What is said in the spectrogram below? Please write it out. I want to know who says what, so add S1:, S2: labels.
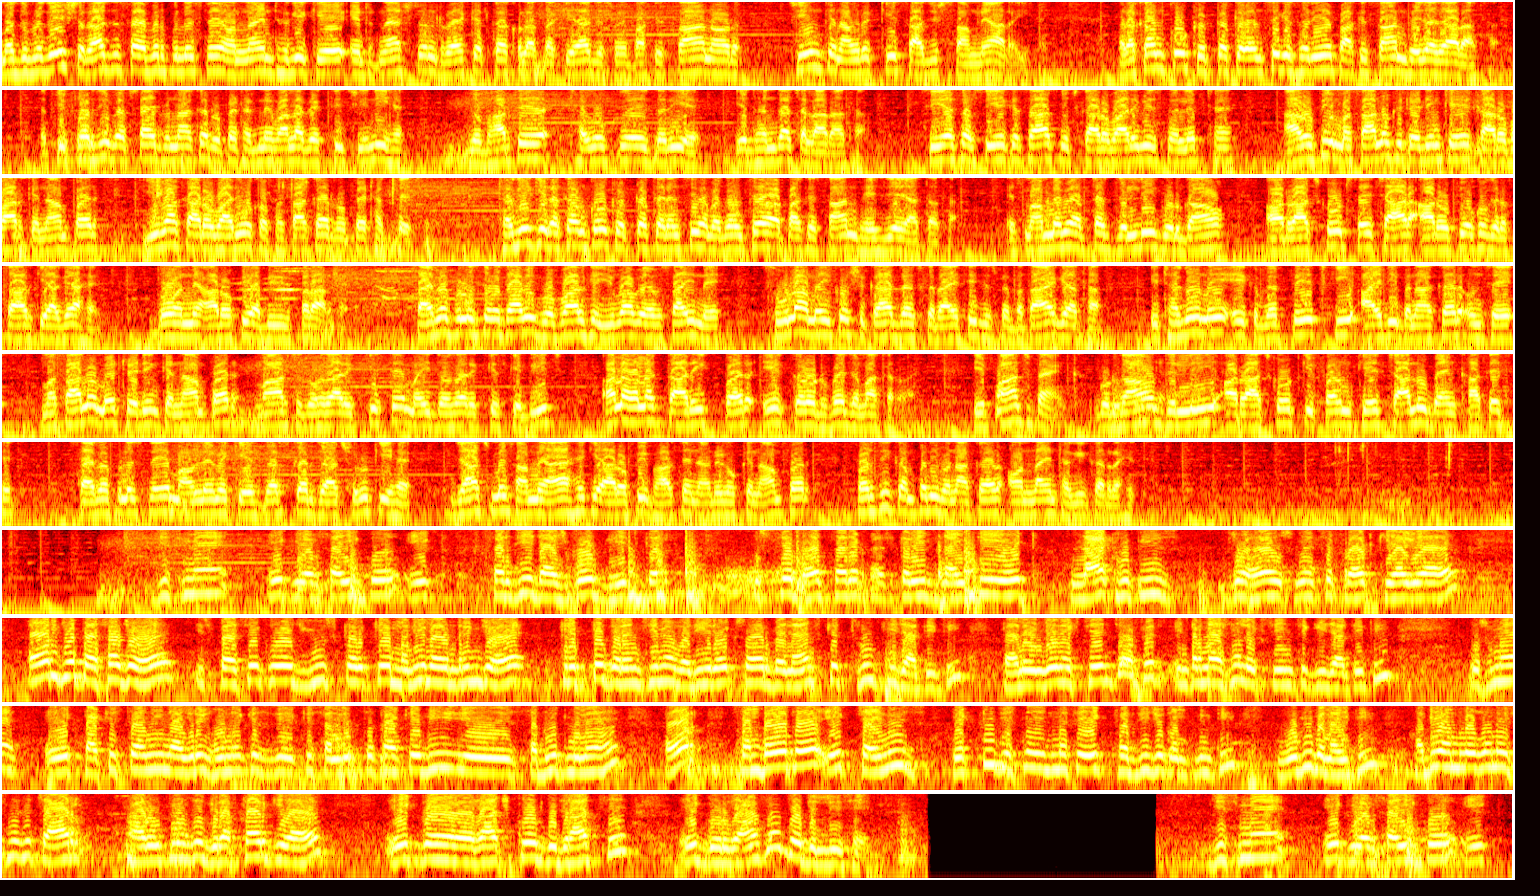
S1: मध्य प्रदेश राज्य cyber police ने online ठगी के इंटरनेशनल रैकेट का खुलासा किया, जिसमें पाकिस्तान और चीन के नागरिक की साजिश सामने आ रही है। रकम को क्रिप्टो करेंसी के ज़रिए पाकिस्तान भेजा जा रहा था, जबकि फर्जी वेबसाइट बनाकर रुपए ठगने वाला व्यक्ति चीनी है, जो भारतीय ठगों के ज़रिए ये धंधा चला रहा था। सीएस और सीए के साथ कुछ कारोबारी भी इसमें लिप्त हैं। आरोपी मसालों की ट्रेडिंग के कारोबार के नाम पर युवा कारोबारियों को फंसाकर रुपए ठगते थे। ठगी की रकम को क्रिप्टो करेंसी में बदलते और पाकिस्तान भेज दिया जाता था। इस मामले में अब तक दिल्ली, गुड़गांव और राजकोट से चार आरोपियों को गिरफ़्तार किया गया है। दो अन्य आरोपी अभी भी फरार है। साइबर पुलिस के मुताबिक भोपाल के युवा व्यवसायी ने 16 मई को शिकायत दर्ज कराई थी, जिसमें बताया गया था कि ठगों ने एक वेब पेज की आईडी बनाकर उनसे मसालों में ट्रेडिंग के नाम पर मार्च 2021 से मई 2021 के बीच अलग अलग तारीख पर एक करोड़ रुपए जमा करवाए। ये पाँच बैंक गुड़गांव, दिल्ली और राजकोट की फर्म के चालू बैंक खाते थे। साइबर पुलिस ने मामले में केस दर्ज कर जाँच शुरू की है। जाँच में सामने आया है कि आरोपी भारतीय नागरिकों के नाम पर फर्जी कंपनी बनाकर ऑनलाइन ठगी कर रहे थे।
S2: जिसमें एक व्यवसायी को एक फर्जी डैशबोर्ड भेजकर उससे बहुत सारे पैसे, करीब 98 लाख रुपीस जो है उसमें से फ्रॉड किया गया है। और ये पैसा जो है, इस पैसे को यूज़ करके मनी लॉन्ड्रिंग जो है क्रिप्टो करेंसी में वज़ीर एक्स और बेनांस के थ्रू की जाती थी। पहले इंडियन एक्सचेंज और फिर इंटरनेशनल एक्सचेंज से की जाती थी। उसमें एक पाकिस्तानी नागरिक होने के की संलिप्तता के भी सबूत मिले हैं। और संभवतः एक चाइनीज़ व्यक्ति जिसने इनमें से एक फर्जी जो कंपनी थी, वो भी बनाई थी। अभी हम लोगों ने इसमें से चार आरोपियों को गिरफ़्तार किया है। एक राजकोट गुजरात से, एक गुड़गांव से दो दिल्ली से। जिसमें एक व्यवसायी को एक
